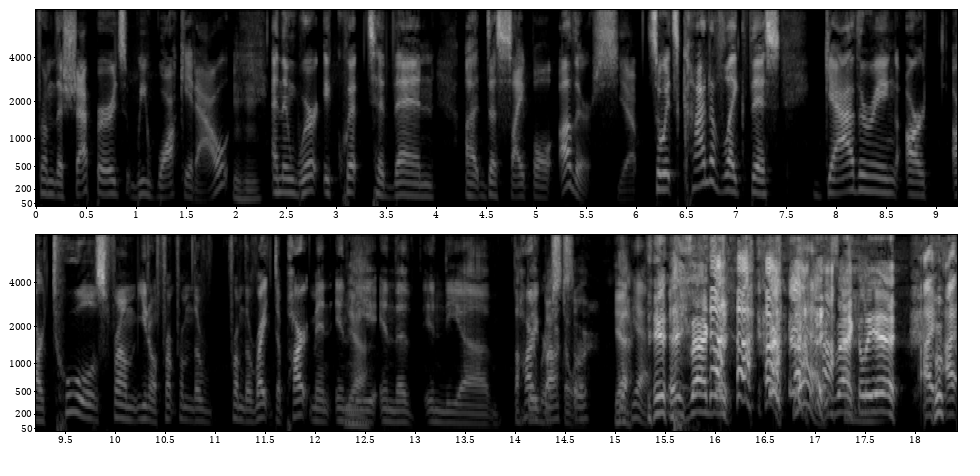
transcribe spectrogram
from the shepherds, we walk it out, Mhm. and then we're equipped to then uh, disciple others. Yep. So it's kind of like this gathering our our tools from you know from from the from the right department in Yeah. the in the in the uh, the Big hardware box store. store. Yeah. Yeah. exactly. Yeah. exactly it. I, I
